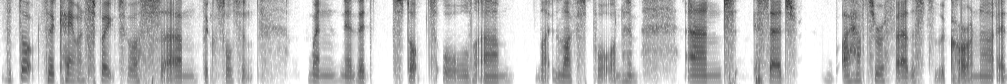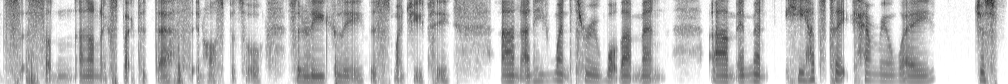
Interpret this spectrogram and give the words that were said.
the doctor came and spoke to us, um, the consultant, when you know, they'd stopped all um, like life support on him, and said, "I have to refer this to the coroner. It's a sudden and unexpected death in hospital, so legally this is my duty." And and he went through what that meant. Um, it meant he had to take Henry away just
